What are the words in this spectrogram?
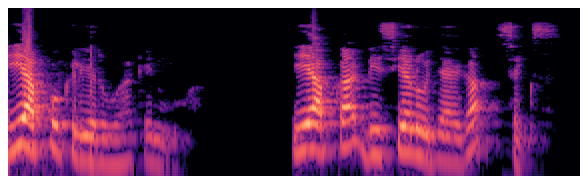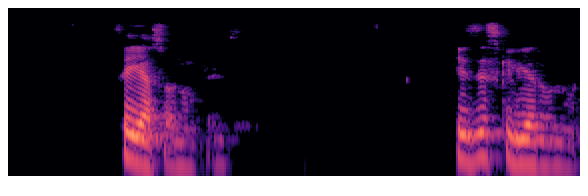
ये आपको क्लियर हुआ कि नहीं हुआ ये आपका डीसीएल हो जाएगा सिक्स सही है सोनो friends is this clear or not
